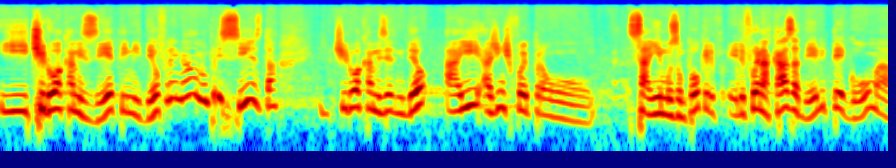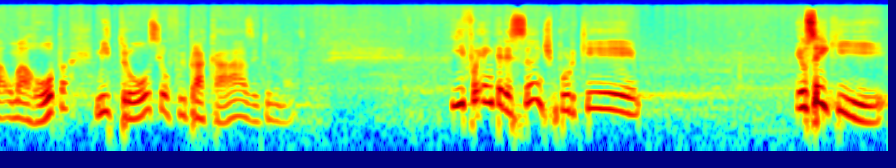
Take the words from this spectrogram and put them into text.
E tirou a camiseta e me deu. Eu falei, não, não precisa. Tá? Tirou a camiseta e me deu. Aí a gente foi para um. Saímos um pouco, ele, ele foi na casa dele, pegou uma, uma roupa, me trouxe, eu fui para casa e tudo mais. E foi é interessante porque eu sei que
